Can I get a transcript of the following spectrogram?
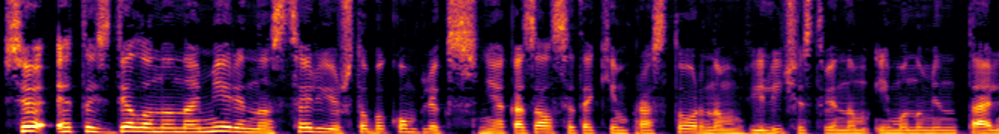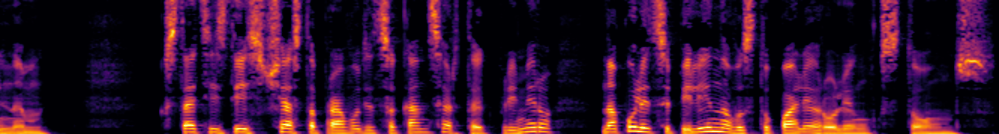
Все это сделано намеренно с целью, чтобы комплекс не оказался таким просторным, величественным и монументальным, кстати, здесь часто проводятся концерты. К примеру, на поле Цепелина выступали Rolling Stones.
